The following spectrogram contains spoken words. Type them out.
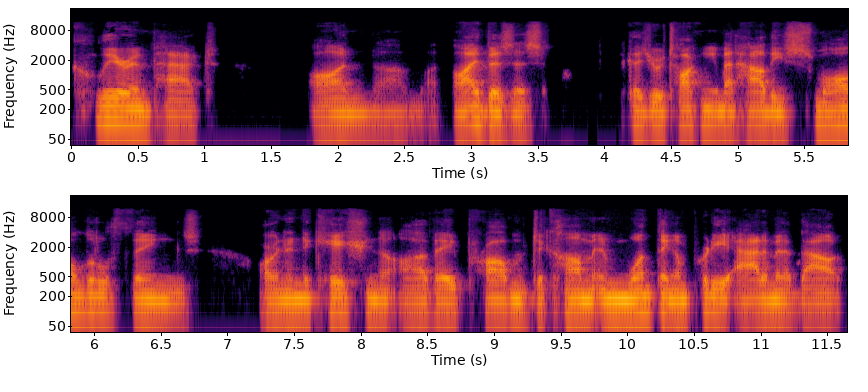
clear impact on um, my business because you were talking about how these small little things are an indication of a problem to come. And one thing I'm pretty adamant about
